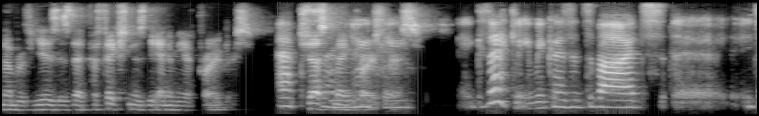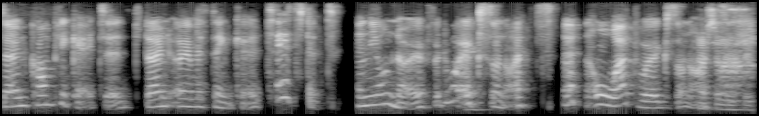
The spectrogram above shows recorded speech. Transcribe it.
number of years is that perfection is the enemy of progress. Absolutely. Just make progress. Exactly, because it's about uh, don't complicate it, don't overthink it, test it, and you'll know if it works or not, or what works or not. Absolutely.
